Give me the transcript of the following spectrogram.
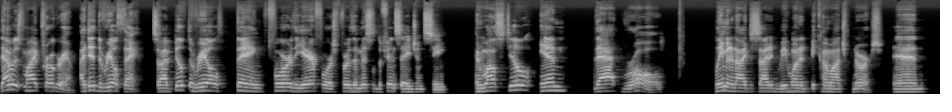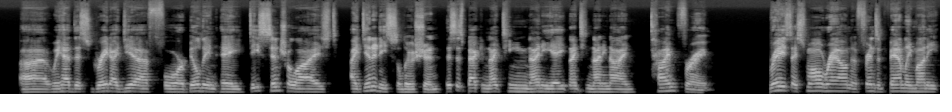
That was my program. I did the real thing. So I built the real thing for the Air Force, for the Missile Defense Agency. And while still in that role, Leemon and I decided we wanted to become entrepreneurs. And uh, we had this great idea for building a decentralized identity solution. This is back in 1998, 1999 timeframe. Raised a small round of friends and family money,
